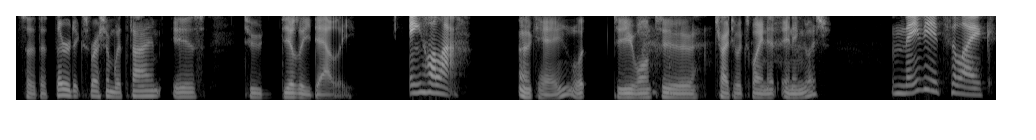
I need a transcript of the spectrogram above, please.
So the third expression with time is to dilly dally. Enrolar. Okay, what do you want to try to explain it in English? Maybe it's like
